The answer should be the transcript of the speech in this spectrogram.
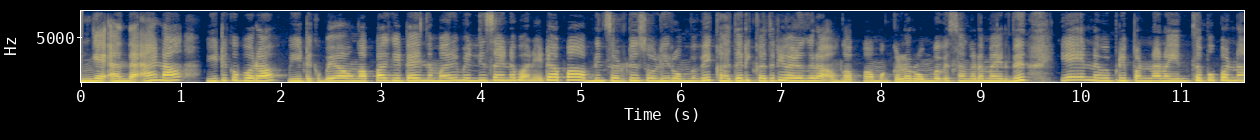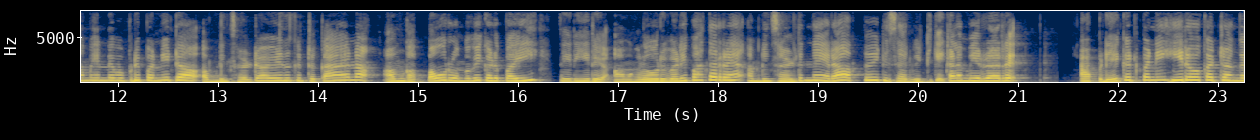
இங்கே அந்த ஆனா வீட்டுக்கு போகிறா வீட்டுக்கு போய் அவங்க அப்பா கிட்ட இந்த மாதிரி மெல்லிசா என்ன பண்ணிட்டாப்பா? அப்படின்னு சொல்லிட்டு சொல்லி ரொம்பவே கதறி கதறி அழுகிறா. அவங்க அப்பா மக்களும் ரொம்பவே சங்கடமாயிருது. ஏன் என்ன இப்படி பண்ணா? நான் எந்த தப்பு பண்ணாமல் என்ன இப்படி பண்ணிட்டா? அப்படின்னு சொல்லிட்டு அழுதுகிட்டு இருக்கா ஆனா அவங்க அப்பாவும் ரொம்பவே கடுப்பாயி தெரியுது அவங்கள ஒரு வழி பார்த்துட்றேன். அப்படின்னு சொல்லிட்டு நேராக அப்பா வீட்டு சார் வீட்டுக்கே கிளம்பிடுறாரு. அப்படியே கட் பண்ணி ஹீரோவை கட்டுறாங்க.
